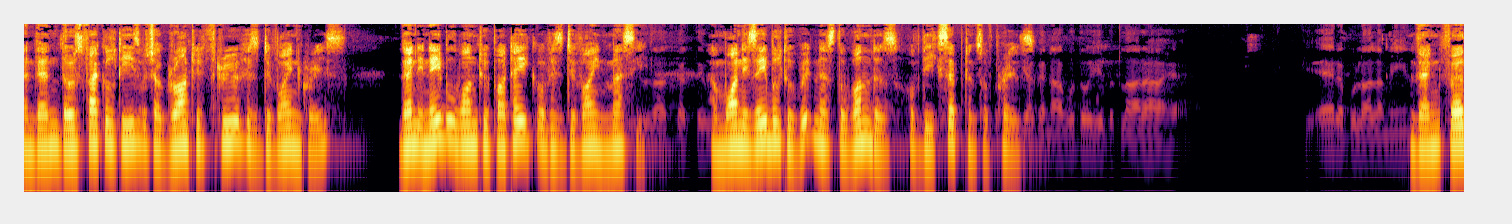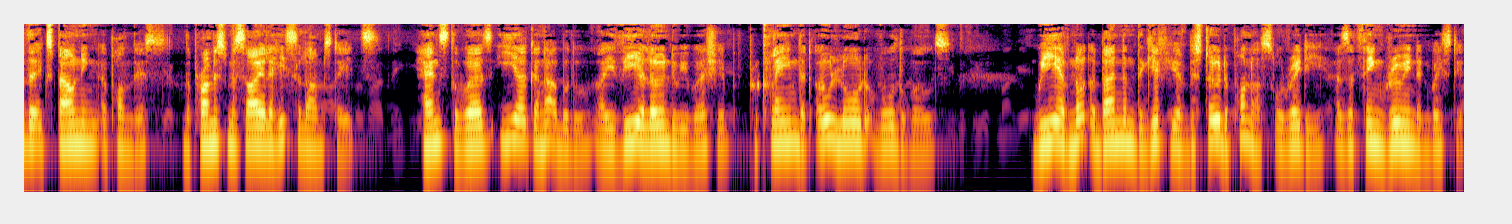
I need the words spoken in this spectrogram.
And then those faculties which are granted through His divine grace then enable one to partake of His divine mercy, and one is able to witness the wonders of the acceptance of prayers. Then, further expounding upon this, the promised Messiah salam states, Hence the words Iyaka na'budu, i.e. Thee alone do we worship, proclaim that, O Lord of all the worlds, we have not abandoned the gift you have bestowed upon us already as a thing ruined and wasted.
